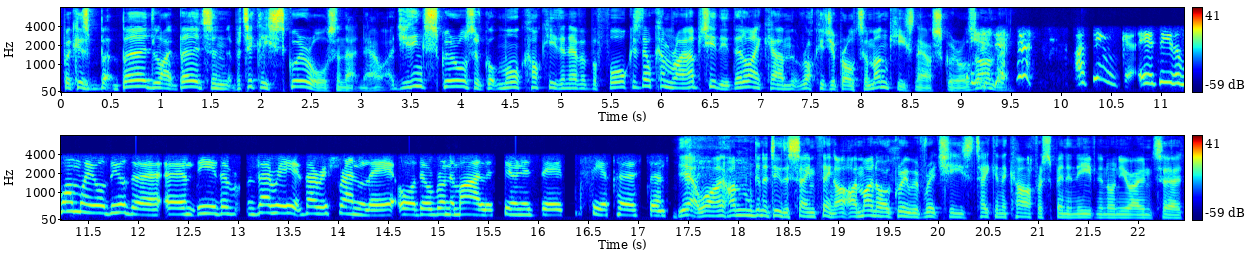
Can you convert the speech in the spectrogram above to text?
because bird like birds and particularly squirrels and that now. Do you think squirrels have got more cocky than ever before? Because they'll come right up to you. They're like um, Rocky Gibraltar monkeys now. Squirrels, aren't they? I think it's either one way or the other. Um, they're either very, very friendly or they'll run a mile as soon as they see a person. Yeah, well, I, I'm going to do the same thing. I, I might not agree with Richie's taking the car for a spin in the evening on your own to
